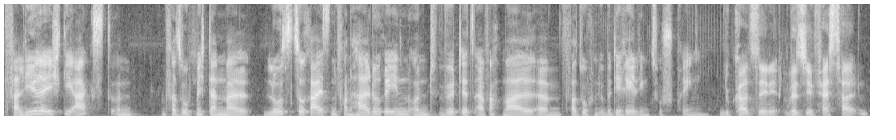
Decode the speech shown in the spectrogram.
verliere ich die Axt und versuche mich dann mal loszureißen von Haldorin und würde jetzt einfach mal ähm, versuchen, über die Reling zu springen. Du kannst den, willst du ihn festhalten?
